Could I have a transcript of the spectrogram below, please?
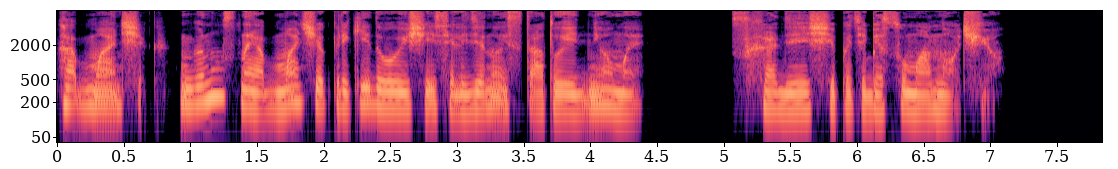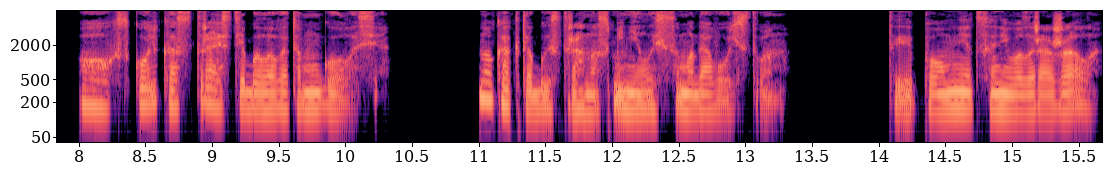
Обманщик, гнусный обманщик, прикидывающийся ледяной статуей днем и сходящий по тебе с ума ночью. Ох, сколько страсти было в этом голосе. Но как-то быстро она сменилась самодовольством. Ты, помнится, не возражала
